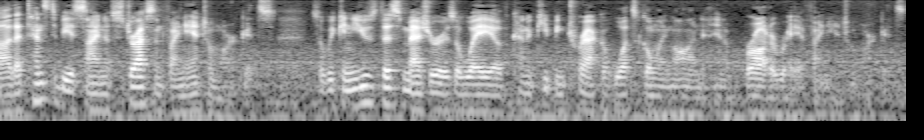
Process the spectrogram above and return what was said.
uh, that tends to be a sign of stress in financial markets. So, we can use this measure as a way of kind of keeping track of what's going on in a broad array of financial markets.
